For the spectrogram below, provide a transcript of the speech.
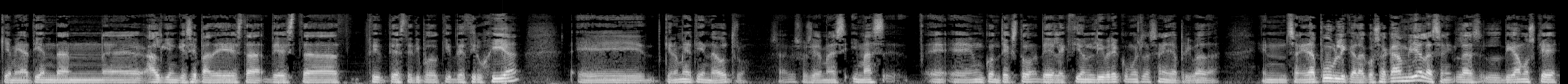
que me atiendan eh, alguien que sepa de esta, de esta, de este tipo de cirugía, eh, que no me atienda otro. ¿sabes? O sea, más, y más eh, en un contexto de elección libre como es la sanidad privada. En sanidad pública la cosa cambia, las- digamos que,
